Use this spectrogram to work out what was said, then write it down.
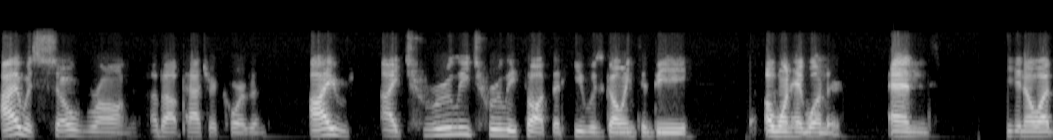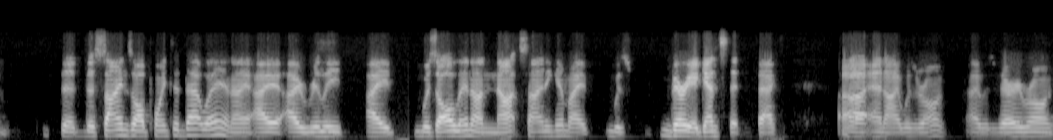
I was so wrong about Patrick Corbin. I I truly truly thought that he was going to be a one hit wonder, and you know what, the the signs all pointed that way, and I I, I really I was all in on not signing him. I was very against it, in fact, uh, and I was wrong. I was very wrong.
